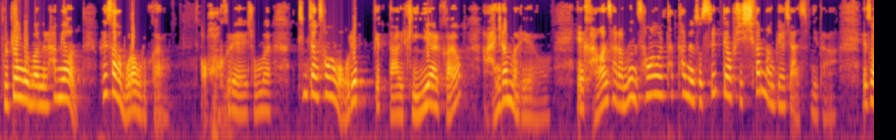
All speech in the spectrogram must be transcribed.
불평 불만을 하면 회사가 뭐라 그럴까요? 어, 그래. 정말 팀장 상황 어렵겠다. 이렇게 이해할까요? 아니란 말이에요. 예, 강한 사람은 상황을 탓하면서 쓸데없이 시간 낭비하지 않습니다. 그래서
